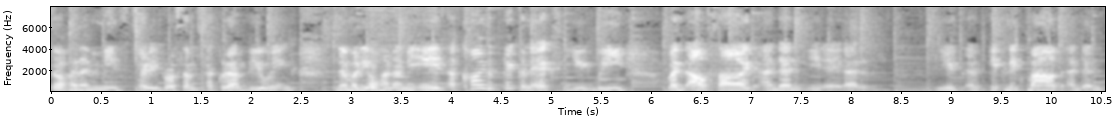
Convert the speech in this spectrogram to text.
So ohanami means cherry blossom sakura viewing. Normally ohanami is a kind of picnic. You, we went outside and then you know uh, you uh, picnic mat and then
